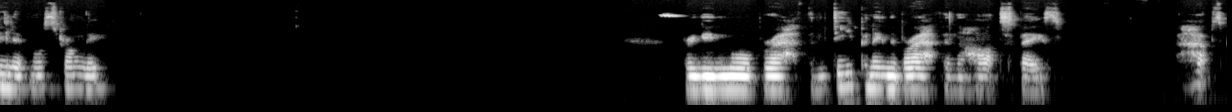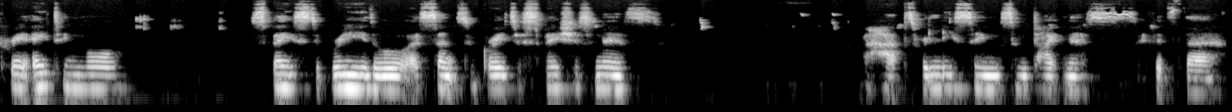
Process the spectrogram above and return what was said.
feel it more strongly. Bringing more breath deepening the breath in the heart space. Perhaps creating more space to breathe or a sense of greater spaciousness. Perhaps releasing some tightness if it's there.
